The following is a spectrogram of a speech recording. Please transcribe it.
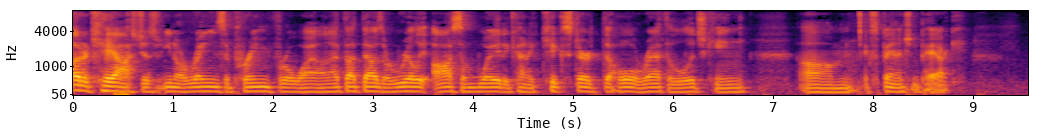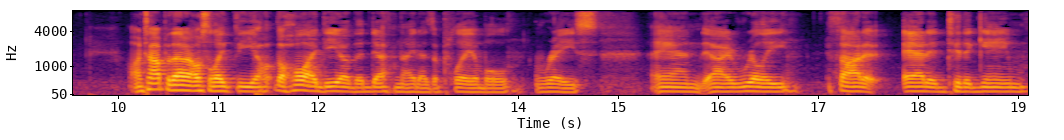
utter chaos just you know reigning supreme for a while. And i thought that was a really awesome way to kind of kickstart the whole wrath of the lich king um, expansion pack. On top of that i also like the the whole idea of the death knight as a playable race. And I really thought it added to the game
